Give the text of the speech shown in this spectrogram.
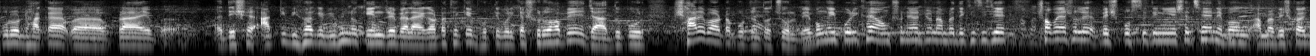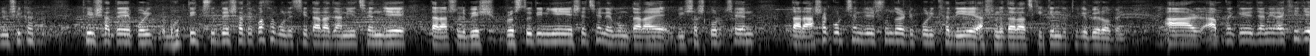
পুরো ঢাকা প্রায় দেশের আটটি বিভাগের বিভিন্ন কেন্দ্রে বেলা এগারোটা থেকে ভর্তি পরীক্ষা শুরু হবে, যা দুপুর সাড়ে বারোটা পর্যন্ত চলবে। এবং এই পরীক্ষায় অংশ নেওয়ার জন্য আমরা দেখেছি যে সবাই আসলে বেশ প্রস্তুতি নিয়ে এসেছেন এবং আমরা বেশ কয়েকজন শিক্ষার্থীর সাথে ভর্তি ইচ্ছুকদের সাথে কথা বলেছি। তারা জানিয়েছেন যে তারা আসলে বেশ প্রস্তুতি নিয়ে এসেছেন এবং তারা বিশ্বাস করছেন, তারা আশা করছেন যে সুন্দর একটি পরীক্ষা দিয়ে আসলে তারা আজকে কেন্দ্র থেকে বেরোবেন। আর আপনাকে জানিয়ে রাখি যে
